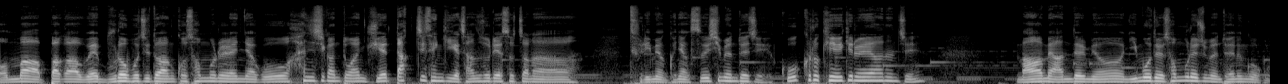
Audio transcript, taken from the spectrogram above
엄마 아빠가 왜 물어보지도 않고 선물을 했냐고 한 시간 동안 귀에 딱지 생기게 잔소리했었잖아. 드리면 그냥 쓰시면 되지. 꼭 그렇게 얘기를 해야 하는지. 마음에 안 들면 이모들 선물해주면 되는 거고.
